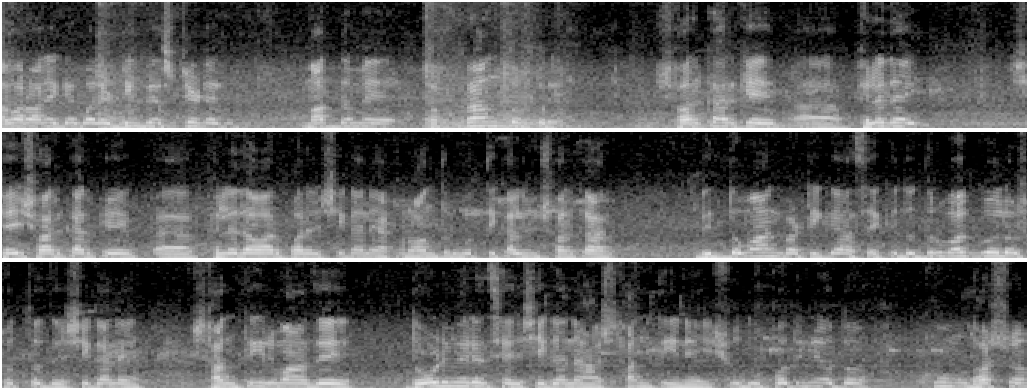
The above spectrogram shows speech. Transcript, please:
আবার অনেকে বলে ডিপ স্টেটের মাধ্যমে চক্রান্ত করে সরকারকে ফেলে দেয়। সেই সরকারকে ফেলে দেওয়ার পরে সেখানে এখন অন্তর্বর্তীকালীন সরকার বিদ্যমান বা টিকে আছে। কিন্তু দুর্ভাগ্য হলো সত্য যে সেখানে শান্তির মাঝে দৌড় মেরেছে, সেখানে আর শান্তি নেই। শুধু প্রতিনিয়ত খুন ধর্ষণ,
